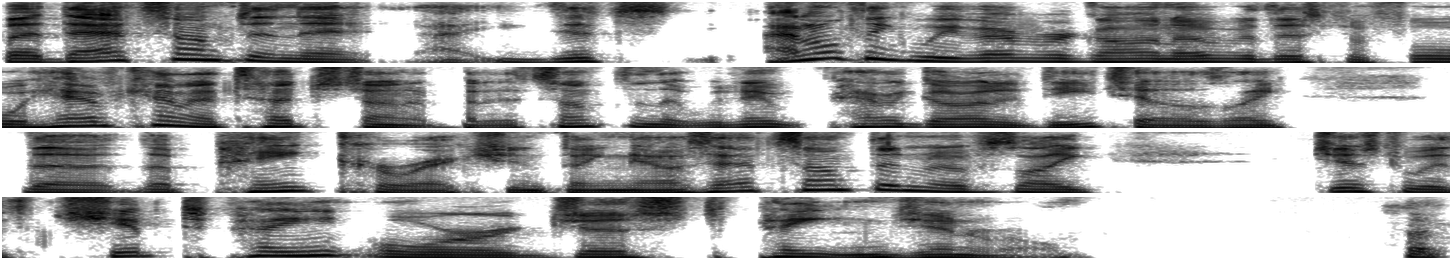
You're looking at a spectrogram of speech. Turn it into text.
But that's something that I, that's I don't think we've ever gone over this before. We have kind of touched on it, but it's something that we didn't, haven't gone into details. Like the the paint correction thing. Now, is that something that's like just with chipped paint or just paint in general? So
